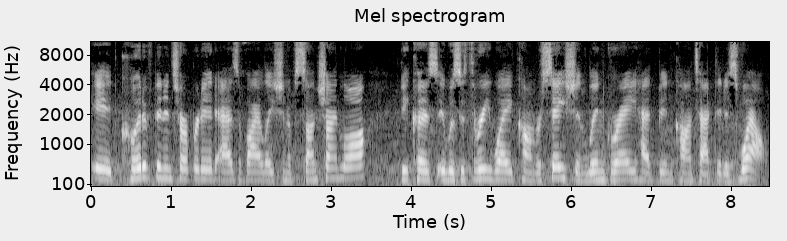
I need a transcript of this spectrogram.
it could have been interpreted as a violation of sunshine law because it was a three way conversation. Lynn Gray had been contacted as well.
